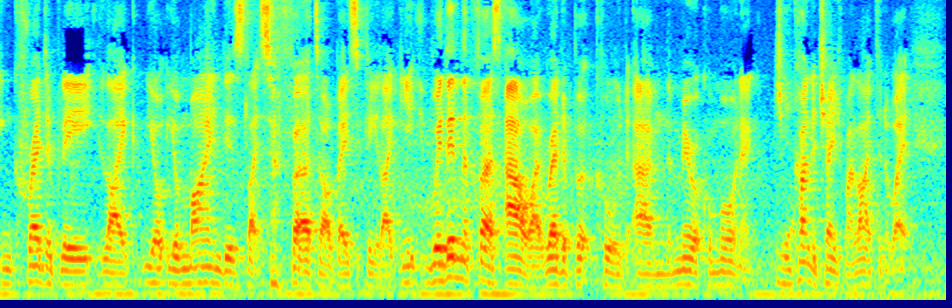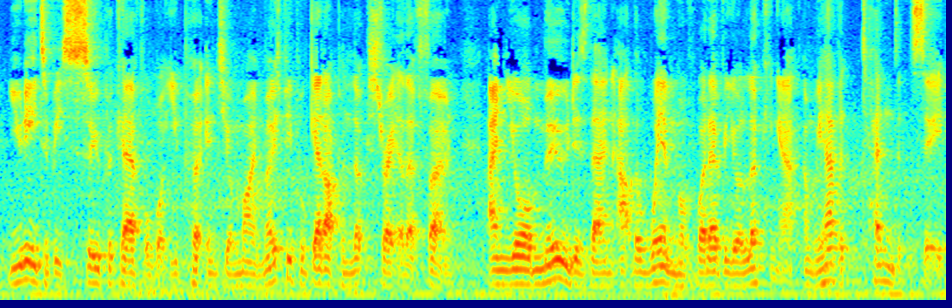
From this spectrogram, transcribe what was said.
incredibly like your your mind is like so fertile basically. Like you, within the first hour i read a book called um, the miracle morning which Yeah. kind of changed my life in a way. You need to be super careful what you put into your mind. Most people get up and look straight at their phone and your mood is then at the whim of whatever you're looking at. And we have a tendency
